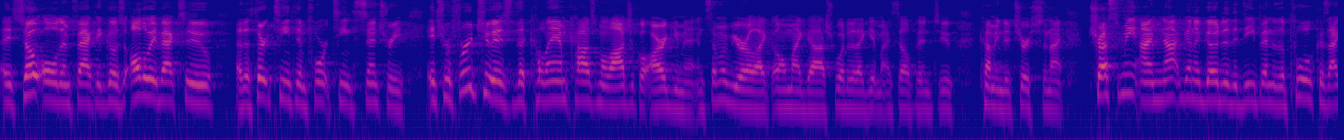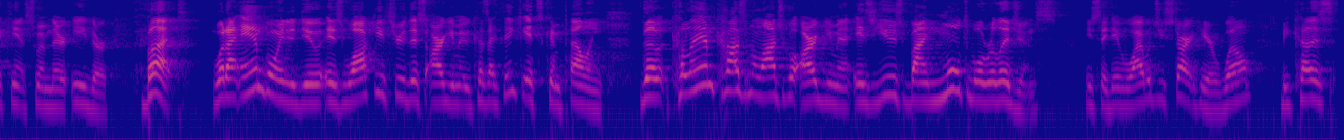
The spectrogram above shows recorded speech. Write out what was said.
it's so old, in fact, it goes all the way back to uh, the 13th and 14th century. It's referred to as the Kalam cosmological argument. And some of you are like, oh my gosh, what did I get myself into coming to church tonight? Trust me, I'm not going to go to the deep end of the pool because I can't swim there either. But what I am going to do is walk you through this argument because I think it's compelling. The Kalam cosmological argument is used by multiple religions. You say, David, why would you start here? Well, because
